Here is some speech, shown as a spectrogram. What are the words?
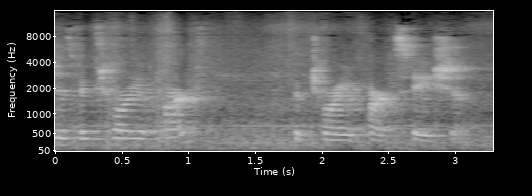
station is Victoria Park, Victoria Park Station.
